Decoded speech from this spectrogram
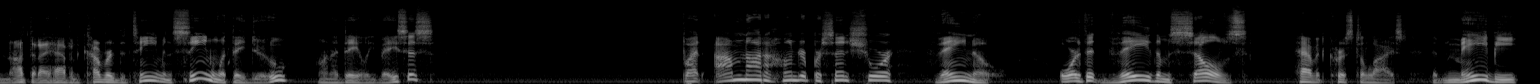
not that I haven't covered the team and seen what they do on a daily basis, but I'm not 100% sure they know or that they themselves have it crystallized. That maybe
